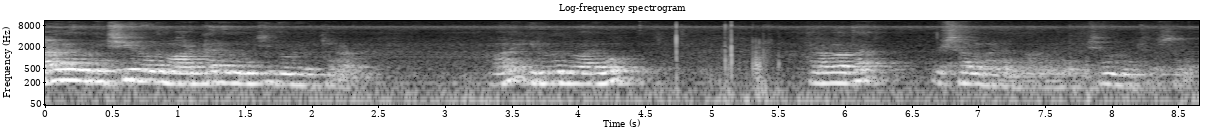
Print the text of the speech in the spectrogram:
ద్వారాల గురించి రెండు మార్గాల గురించి దేవుడు చెప్తున్నాడు. ఇరుగు ద్వారము తర్వాత విశాలమైన ద్వారం అనే విషయం మనం చూస్తున్నాం.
